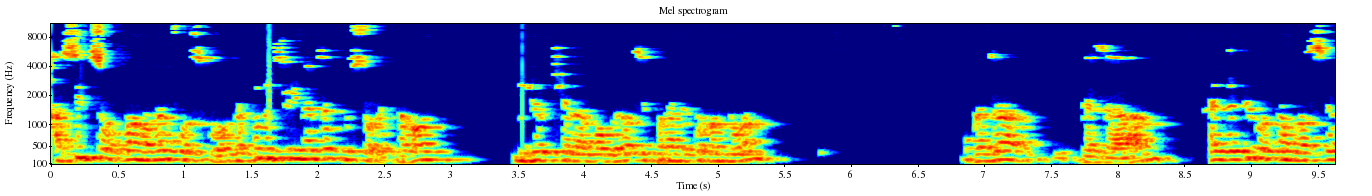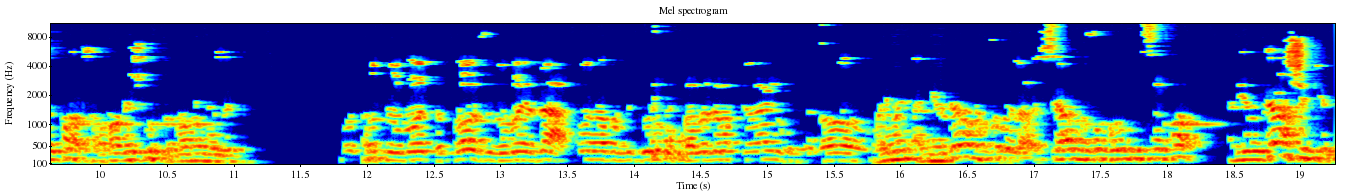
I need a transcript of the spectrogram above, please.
חסיד צורפן אומר פה ספורט, אפילו זה ינזק בסורת, נכון? בדיוק של המובילות ציפורן בתוך המדורן. הוא גזר, גזר, אחרי זה הביאו אותם לשרפה, שרפה רשות, לא מנזק. פה זה גומר זהב, פה זה בגבולים, הוא כבר לא יודע מה קרה עם זה, לא... אני יודע, שיער אני יודע שכן.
